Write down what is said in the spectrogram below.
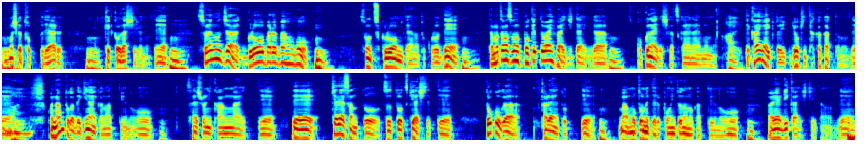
もしくはトップである結果を出しているので、それのじゃあグローバル版を、その作ろうみたいなところで、たまたまそのポケット Wi-Fi 自体が国内でしか使えないもの。はい。で、海外行くと料金高かったので、はい。これなんとかできないかなっていうのを最初に考えて、で、キャリアさんとずっとお付き合いしてて、どこが彼らにとって、まあ求めてるポイントなのかっていうのを、我々は理解していたので、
